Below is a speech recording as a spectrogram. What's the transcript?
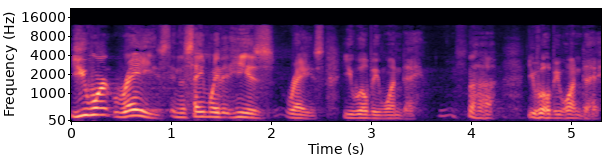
You weren't raised in the same way that he is raised. You will be one day. you will be one day.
